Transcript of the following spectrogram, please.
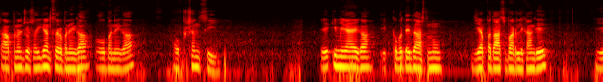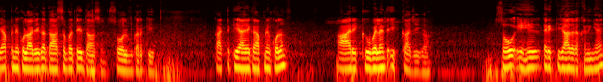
ਤਾਂ ਆਪਣਾ ਜੋ ਸਹੀ ਆਨਸਰ ਬਣੇਗਾ, ਉਹ ਬਣੇਗਾ ਆਪਸ਼ਨ ਸੀ ਇਹ ਕਿਵੇਂ ਆਏਗਾ? 1 ਵਟੇ 10 ਨੂੰ ਜੇ ਆਪਾਂ 10 ਵਾਰ ਲਿਖਾਂਗੇ, ਇਹ ਆਪਣੇ ਕੋਲ ਆ ਜਾਏਗਾ 10 ਵਟੇ 10 ਸੋਲਵ ਕਰਕੇ। ਕੱਟ ਕੇ ਆਏਗਾ ਆਪਣੇ ਕੋਲ ਆਰ ਇਕੁਇਵੈਲੈਂਟ 1 ਆ ਜਾਏਗਾ। ਸੋ ਇਹ ਟ੍ਰਿਕ ਯਾਦ ਰੱਖਣੀ ਹੈ।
